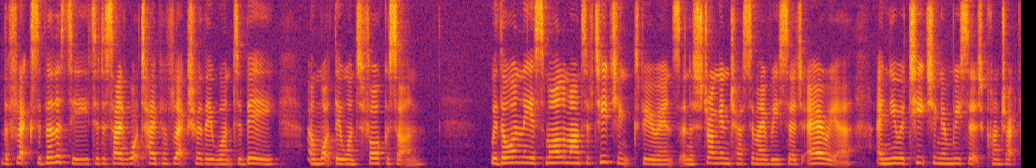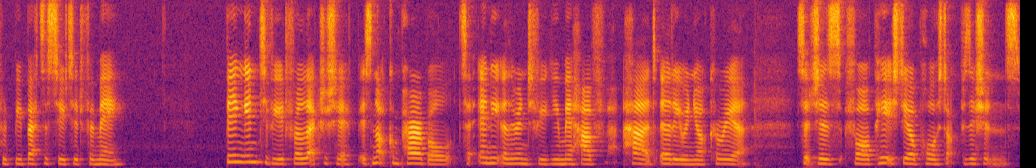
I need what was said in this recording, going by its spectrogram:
the flexibility to decide what type of lecturer they want to be and what they want to focus on. With only a small amount of teaching experience and a strong interest in my research area, I knew a teaching and research contract would be better suited for me. Being interviewed for a lectureship is not comparable to any other interview you may have had earlier in your career. such as for PhD or postdoc positions.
